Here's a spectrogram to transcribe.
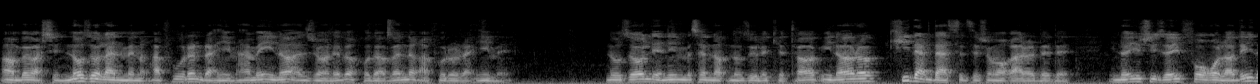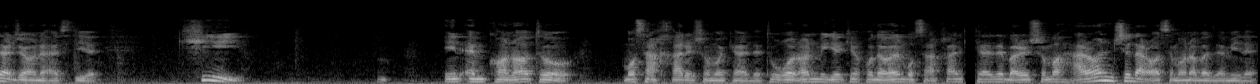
آم ببخشید. نزلا من غفور رحیم. همه اینا از جانب خداوند غفور و رحیمه. نزول یعنی مثل نزول کتاب. اینا رو کی در دستت شما قرار داده؟ اینا یه چیزایی فوقلادهی در جهان هستیه. کی این امکانات رو مسخر شما کرده؟ تو قرآن میگه که خداوند مسخر کرده برای شما هر آنچه در آسمان و زمینه.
